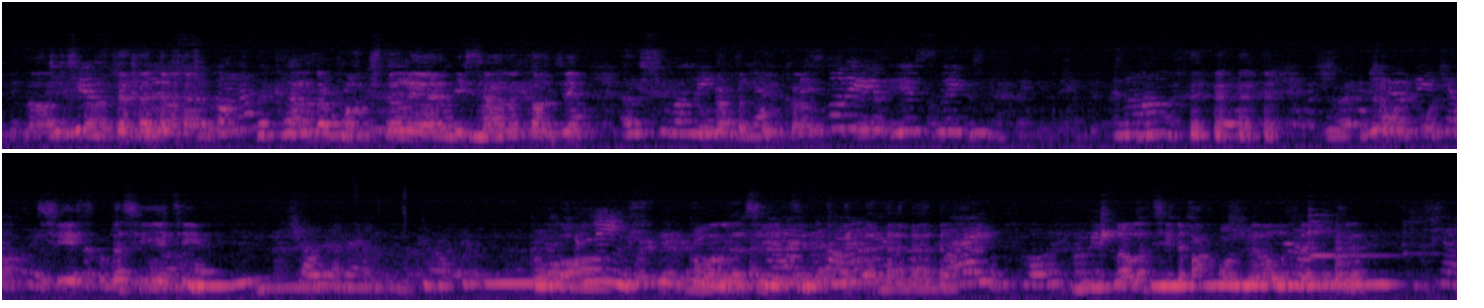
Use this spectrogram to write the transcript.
and the punk's still here. He's sounding dodgy. Oh, We've got the punk on. see, let's see your teeth. Go on. Go on, let's see your teeth. no, let's see the back ones with all the things. in.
